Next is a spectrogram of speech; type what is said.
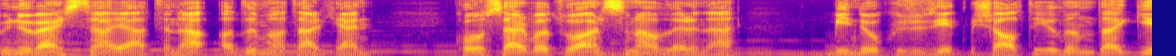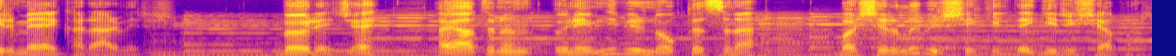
Üniversite hayatına adım atarken konservatuar sınavlarına 1976 yılında girmeye karar verir. Böylece hayatının önemli bir noktasına başarılı bir şekilde giriş yapar.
